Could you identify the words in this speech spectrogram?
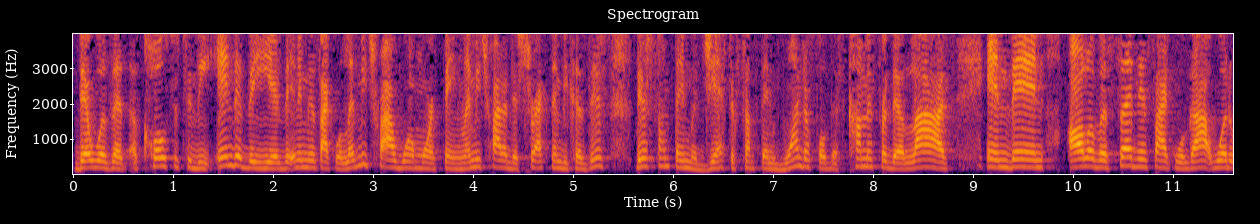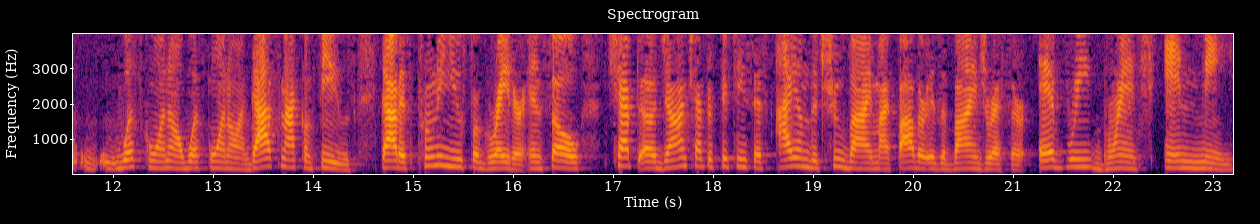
there was a, a closer to the end of the year, the enemy is like, well, let me try one more thing. Let me try to distract them because there's, there's something majestic, something wonderful that's coming for their life lives. And then all of a sudden it's like, well, God, what, what's going on? What's going on? God's not confused. God is pruning you for greater. And so chapter, uh, John chapter 15 says, I am the true vine. My father is a vine dresser. Every branch in me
